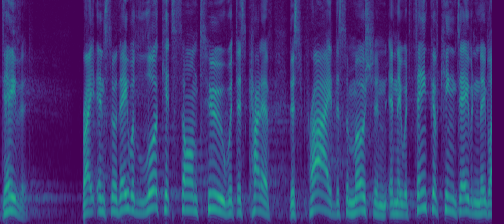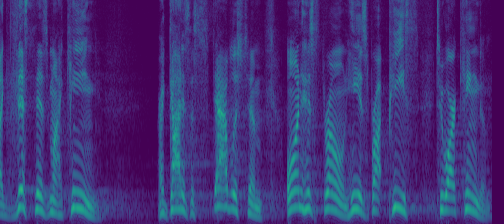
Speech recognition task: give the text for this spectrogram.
David. Right? And so they would look at Psalm 2 with this kind of this pride, this emotion, and they would think of King David and they'd be like, This is my king. Right? God has established him on his throne. He has brought peace to our kingdom.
